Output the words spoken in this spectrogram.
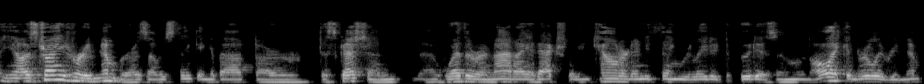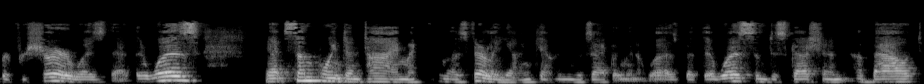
you know, I was trying to remember as I was thinking about our discussion, uh, whether or not I had actually encountered anything related to Buddhism. And all I can really remember for sure was that there was at some point in time, I was fairly young, can't remember exactly when it was, but there was some discussion about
